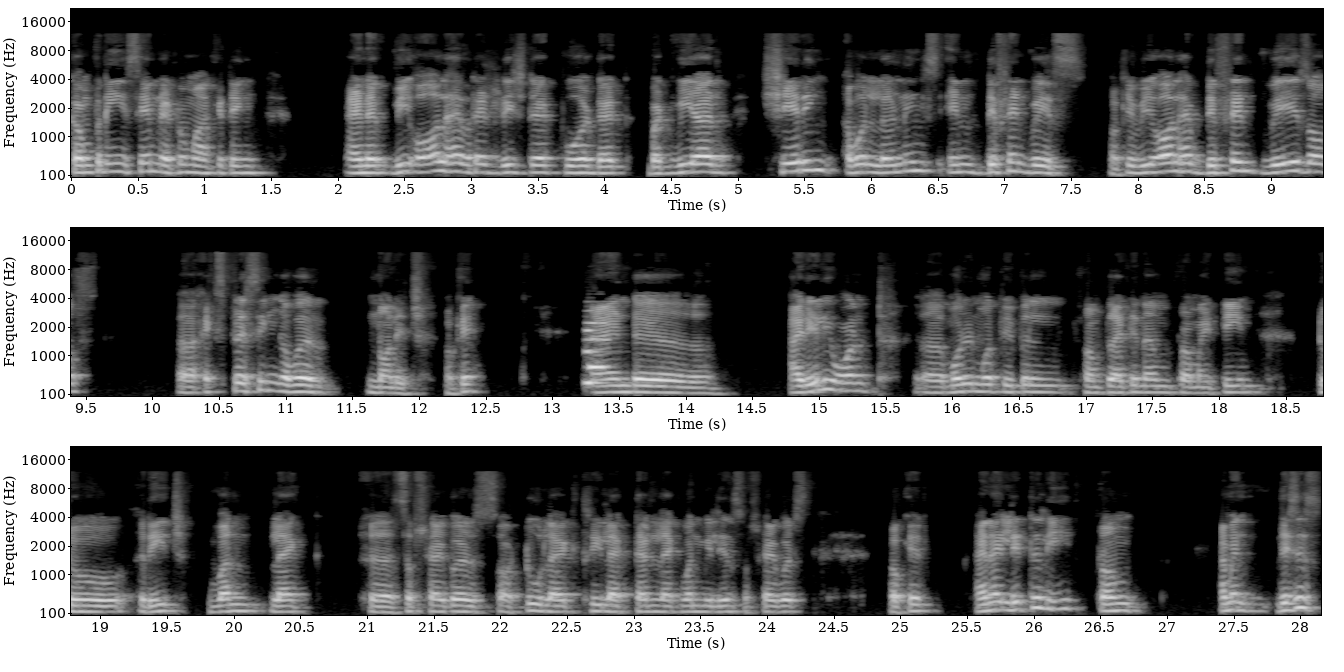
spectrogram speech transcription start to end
company same network marketing and we all have read rich dad poor dad but we are sharing our learnings in different ways okay? We all have different ways of uh, expressing our knowledge okay? And uh, I really want uh, more and more people from Platinum, from my team, to reach 1 lakh uh, subscribers or 2 lakh, 3 lakh, 10 lakh, 1 million subscribers. Okay. And I literally, from, I mean, this is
